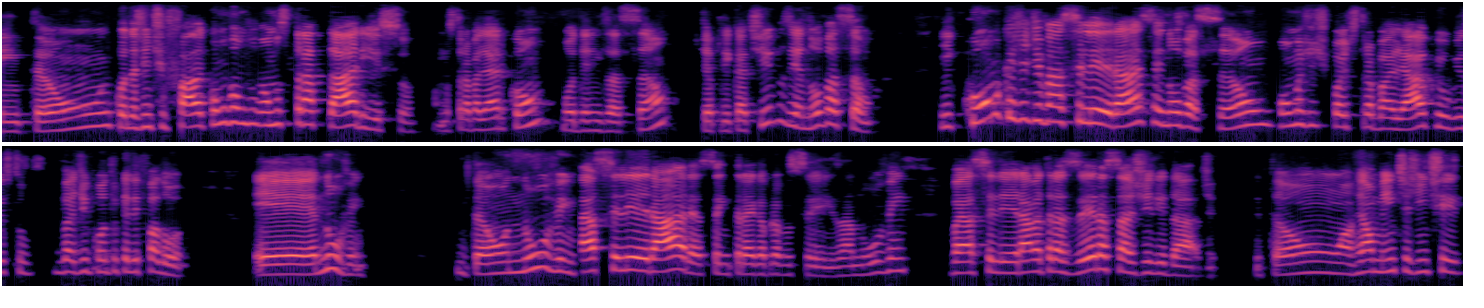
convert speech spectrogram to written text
Então, quando a gente fala como vamos, vamos tratar isso, vamos trabalhar com modernização de aplicativos e inovação. E como que a gente vai acelerar essa inovação? Como a gente pode trabalhar? Que o Wilson vai de encontro que ele falou, é nuvem. Então, nuvem vai acelerar essa entrega para vocês. A nuvem vai acelerar, vai trazer essa agilidade. Então, realmente a gente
